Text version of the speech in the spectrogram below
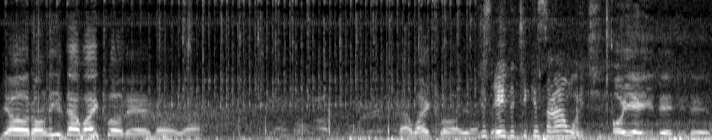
Yo, don't leave that white claw there, though, yeah. That white claw, yeah. Just ate the chicken sandwich. Oh yeah, you did, you did.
